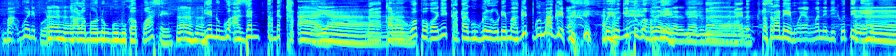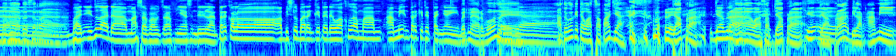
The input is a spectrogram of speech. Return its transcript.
emak gue nih pun kalau mau nunggu buka puasa dia nunggu azan terdekat. Ah ya. ya. Nah kalau gue pokoknya kata Google udah maghrib gue maghrib, gue begitu gue. benar benar benar. benar. Nah itu terserah deh mau yang mana diikutin ya. Eh, Ah, terserah. Banyak itu ada masa nya sendiri lah. Ntar kalau abis lebaran kita ada waktu sama Am- Ami ntar kita tanyain. Benar boleh. Iya. Atau enggak kita WhatsApp aja. Boleh. Japra. Jabra. Ah, WhatsApp Japra. Iya. Japra bilang Ami.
